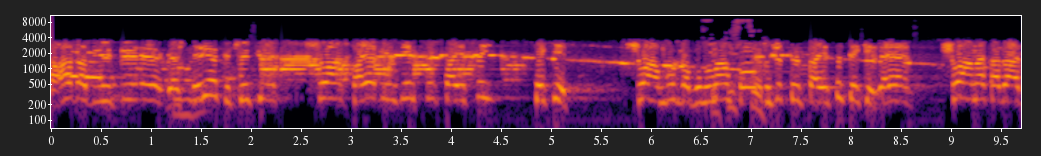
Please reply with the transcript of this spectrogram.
daha da büyüdüğünü gösteriyor ki çünkü şu an sayabildiğim tır sayısı 8. Şu an burada bulunan Sekiz tır. soğutucu tır sayısı 8. Eğer şu ana kadar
